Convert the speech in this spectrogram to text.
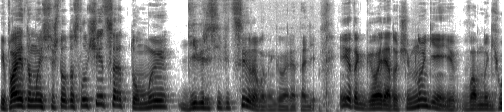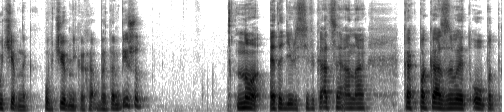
И поэтому, если что-то случится, то мы диверсифицированы, говорят они. И это говорят очень многие, и во многих учебниках, учебниках об этом пишут. Но эта диверсификация, она, как показывает опыт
